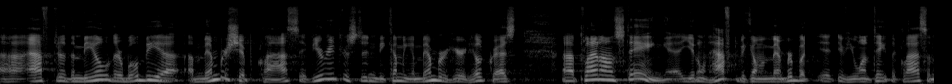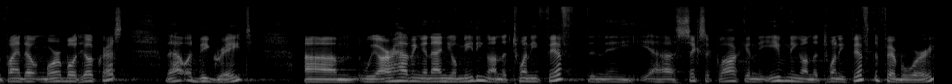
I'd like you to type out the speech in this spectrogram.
uh, after the meal, there will be a, a, membership class. If you're interested in becoming a member here at Hillcrest, uh, plan on staying. Uh, you don't have to become a member, but if you want to take the class and find out more about Hillcrest, that would be great. Um, we are having an annual meeting on the 25th in the uh, 6 o'clock in the evening on the 25th of February,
